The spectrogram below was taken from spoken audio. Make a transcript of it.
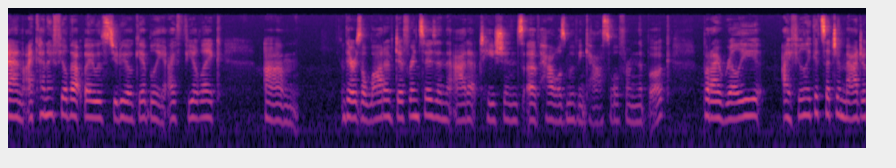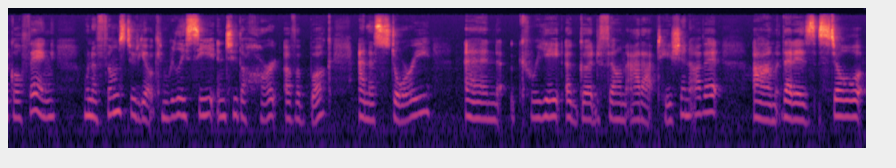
And i kind of feel that way with studio ghibli. I feel like um, there's a lot of differences in the adaptations of howl's moving castle from the book but i really i feel like it's such a magical thing when a film studio can really see into the heart of a book and a story and create a good film adaptation of it um, that is still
